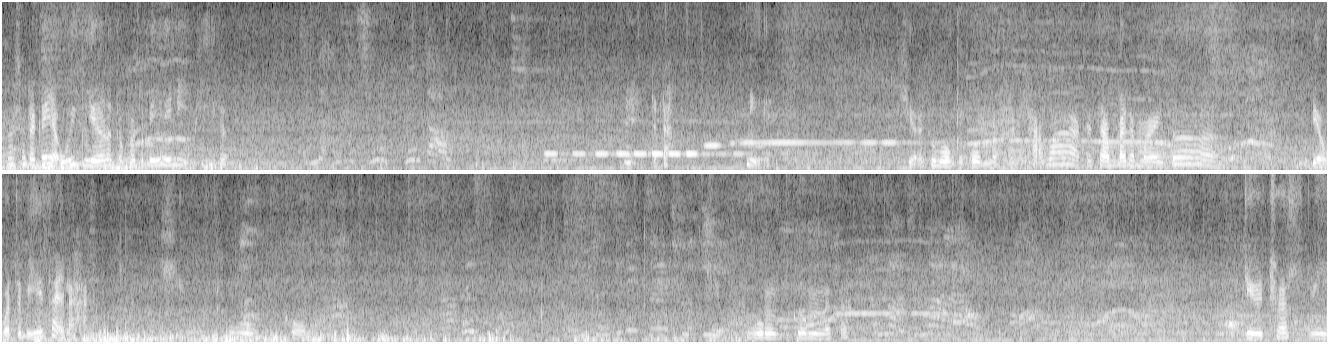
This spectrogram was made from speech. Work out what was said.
เพราะฉะนั้นก็อย่าวิ่งเยอะแล้วก็มันจะมีให้หนีผีด้วยเอ๊ะเดี๋ยวนะนี่ไงเขียวคือวงกลมนะคะถามว่าจะจำไปทำไมก็ เดี๋ยวมันจะมีให้ใส่รหัสเขียวคือวงกลมเขียวคือวงกลมนะคะ Do you trust me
